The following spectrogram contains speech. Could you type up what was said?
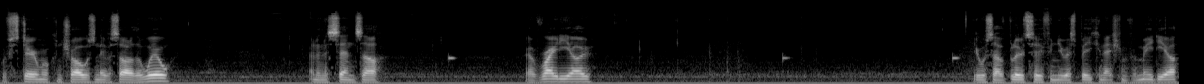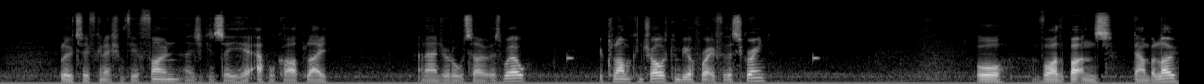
with steering wheel controls on either side of the wheel. And in the centre, we have radio, You also have Bluetooth and USB connection for media, Bluetooth connection for your phone, as you can see here, Apple CarPlay and Android Auto as well. Your climate controls can be operated for the screen or via the buttons down below.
